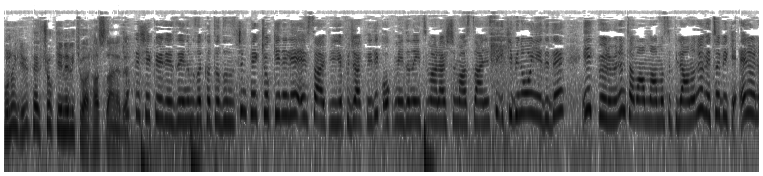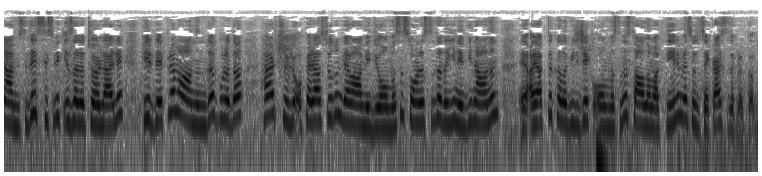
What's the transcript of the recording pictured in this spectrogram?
Bunun gibi pek çok yenilik var hastanede. Çok teşekkür ederiz yayınımıza katıldığınız için. Pek çok yeniliğe ev sahipliği yapacak dedik. Ok Meydanı Eğitim Araştırma Hastanesi 2017'de ilk bölümünün tamamlanması planlanıyor ve tabii ki en önemlisi de sismik izolatörlerle bir deprem anında burada her türlü operasyonun devam ediyor olması sonrasında da yine binanın e, ayakta kalabilecek olmasını sağlamak diyelim ve sözü tekrar size bırakalım.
